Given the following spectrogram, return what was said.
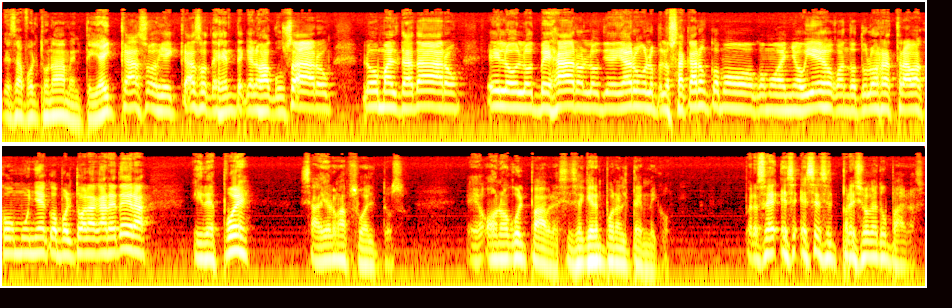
desafortunadamente. Y hay casos y hay casos de gente que los acusaron, los maltrataron, eh, los, los vejaron, los llegaron, los, los sacaron como, como año viejo cuando tú los arrastrabas con un muñeco por toda la carretera y después salieron absueltos eh, o no culpables, si se quieren poner técnico. Pero ese, ese, ese es el precio que tú pagas.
